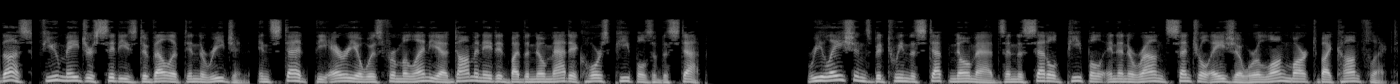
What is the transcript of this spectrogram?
Thus, few major cities developed in the region, instead, the area was for millennia dominated by the nomadic horse peoples of the steppe. Relations between the steppe nomads and the settled people in and around Central Asia were long marked by conflict.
